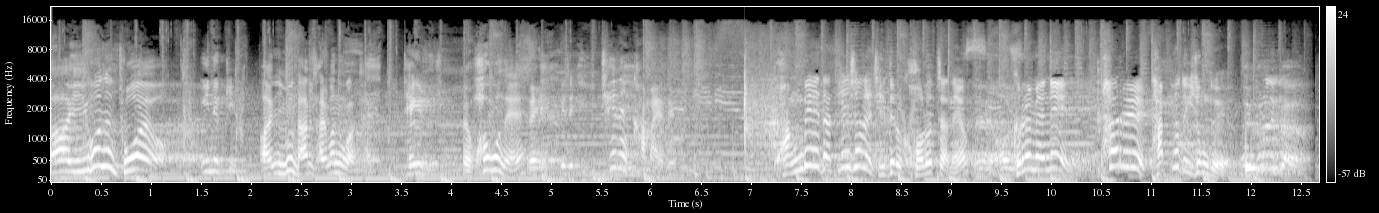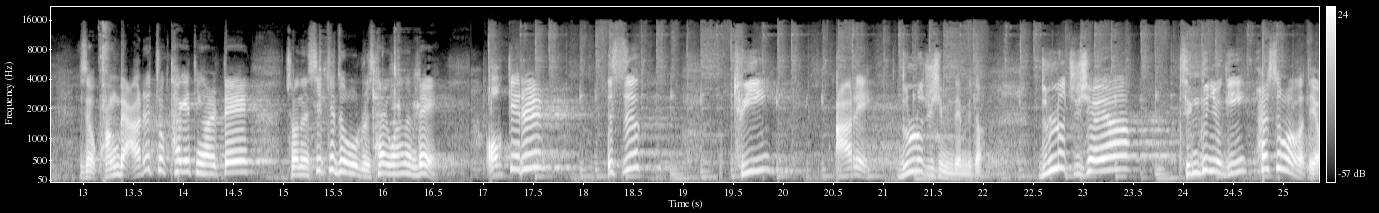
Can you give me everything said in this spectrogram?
야 이거는 좋아요. 이 느낌. 아 이건 나랑 잘 맞는 것 같아. 되게 좋죠. 야, 확 오네. 네, 그래서 이 최대한 감아야 돼요. 광배에다 tension을 제대로 걸었잖아요. 그러면은 팔을 다 펴도 이 정도예요. 그러니까요. 그래서 광배 아래쪽 targeting 할 때 저는 seated row를 사용하는데 어깨를 으쓱 뒤 아래 눌러주시면 됩니다. 눌러주셔야 등 근육이 활성화가 돼요.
